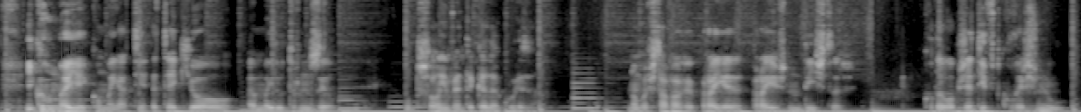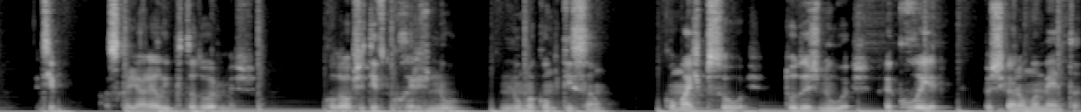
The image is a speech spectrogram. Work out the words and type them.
E com meia, e com meia até, até aqui ao a meio do tornozelo. O pessoal inventa cada coisa. Não bastava haver praia, praias nudistas qual é o objetivo de correres nu? Tipo, se calhar é libertador, mas qual é o objetivo de correres nu numa competição com mais pessoas, todas nuas, a correr para chegar a uma meta?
